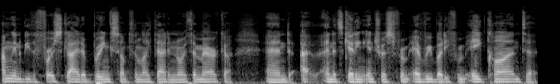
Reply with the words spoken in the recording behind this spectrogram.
I'm going to be the first guy to bring something like that in North America, and uh, and it's getting interest from everybody from Akon to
